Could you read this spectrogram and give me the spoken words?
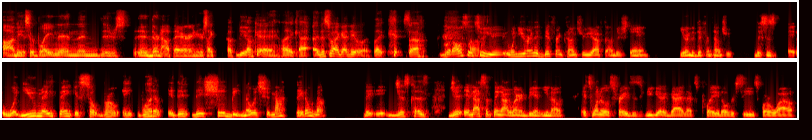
obvious or blatant and then there's they're not there and you're just like yeah. okay like I, this is what i gotta deal with like so but also um, too you when you're in a different country you have to understand you're in a different country this is eh, what you may think is so bro it, what a, it, this should be no it should not they don't know they it, just because and that's the thing i learned being you know it's one of those phrases if you get a guy that's played overseas for a while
